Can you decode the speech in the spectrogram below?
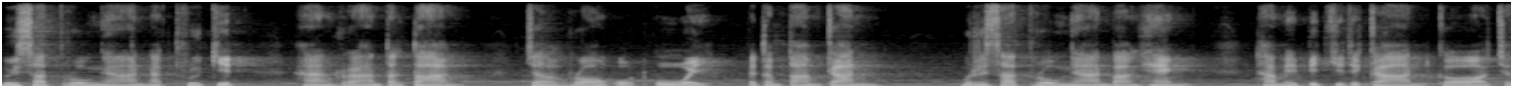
บริษัทโรงงานนักธุรกิจ ห้างร้านต่างๆ จะร้องโอดอวยไปตามๆกัน บริษัทโรงงานบางแห่ง ถ้าไม่ปิดกิจการก็จะ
